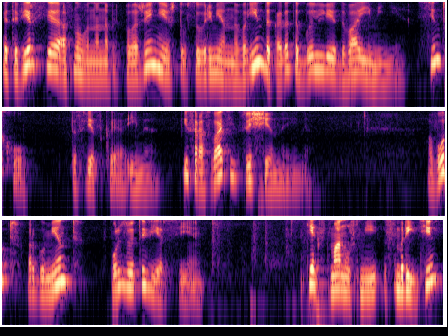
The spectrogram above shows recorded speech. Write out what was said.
эта версия основана на предположении, что в современного Инда когда-то были два имени. Синдху – это светское имя, и Сарасвати – священное имя. А вот аргумент в пользу этой версии. Текст Ману Смрити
